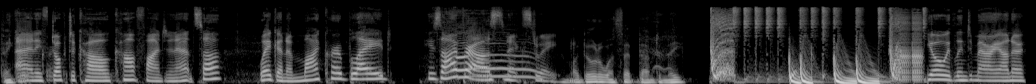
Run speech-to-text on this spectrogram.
Thank you. And if Dr. Karl can't find an answer, we're going to microblade his eyebrows next ah! week. My daughter wants that done to me. You're with Linda Marigliano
